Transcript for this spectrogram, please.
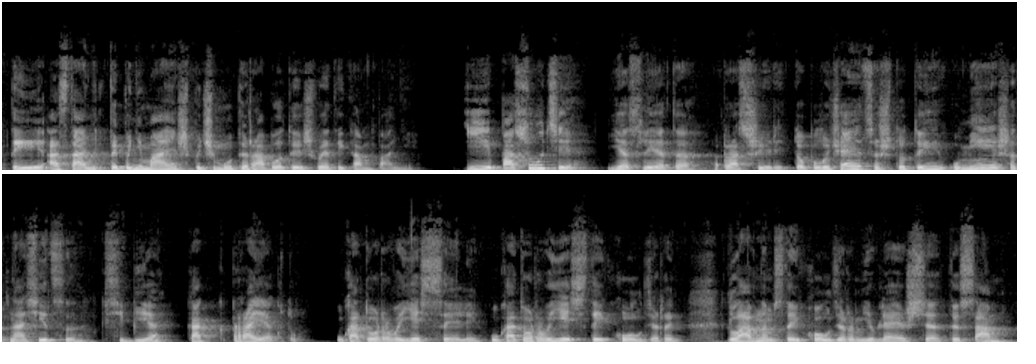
ты, остань... ты понимаешь, почему ты работаешь в этой компании. И по сути, если это расширить, то получается, что ты умеешь относиться к себе как к проекту, у которого есть цели, у которого есть стейкхолдеры. Главным стейкхолдером являешься ты сам,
